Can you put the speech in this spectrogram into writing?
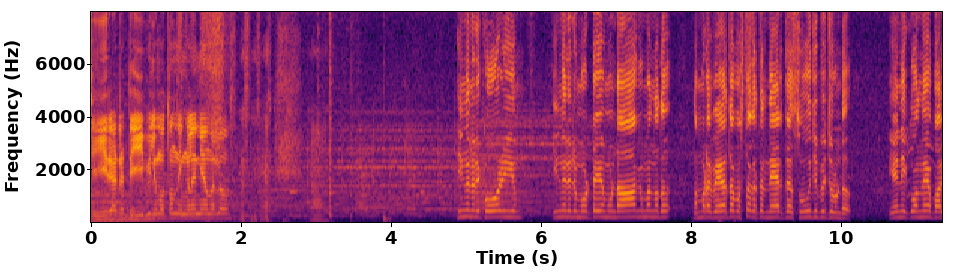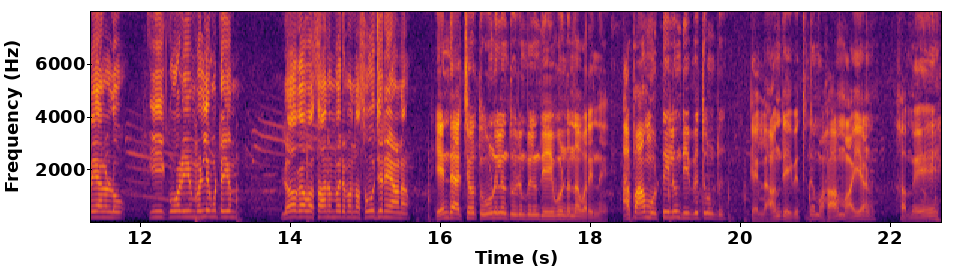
ചീരയുടെ ടി വിയിൽ മൊത്തം നിങ്ങൾ തന്നെയാണല്ലോ. ഇങ്ങനൊരു കോഴിയും ഇങ്ങനൊരു മുട്ടയും ഉണ്ടാകുമെന്നത് നമ്മുടെ വേദപുസ്തകത്തിൽ നേരത്തെ സൂചിപ്പിച്ചിട്ടുണ്ട്. എനിക്കൊന്നേ പറയാനുള്ളൂ ഈ കോഴിയും വെള്ളിമുട്ടയും ലോകാവസാനം വരുമെന്ന സൂചനയാണ്. എന്റെ അച്ഛൻ തൂണിലും തുരുമ്പിലും ദൈവം ഉണ്ടെന്നാണ് പറയുന്നത് അപ്പം ആ മുട്ടയിലും ദൈവത്വം ഉണ്ട് എല്ലാം ദൈവത്തിന്റെ മഹാമായാണ് അമ്മേ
